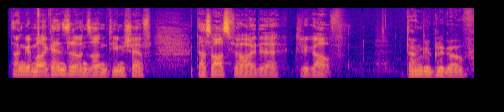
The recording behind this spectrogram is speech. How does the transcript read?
Danke, Mark Hensel, unserem Teamchef. Das war's für heute. Glück auf. Danke, Glück auf.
